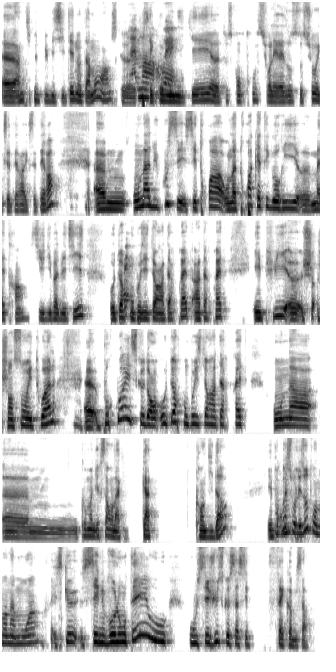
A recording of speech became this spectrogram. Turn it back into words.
un petit peu de publicité notamment, hein, parce que c'est communiqué, tout ce qu'on retrouve sur les réseaux sociaux, etc., etc. on a du coup ces, trois, on a trois catégories maîtres, hein, si je dis pas de bêtises, auteur, compositeur, interprète, interprète, et puis chanson étoile. pourquoi est-ce que dans auteur, compositeur, interprète, on a comment dire ça, on a quatre candidats? Et pourquoi mhm. sur les autres, on en a moins? Est-ce que c'est une volonté ou, ou c'est juste que ça s'est fait comme ça?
